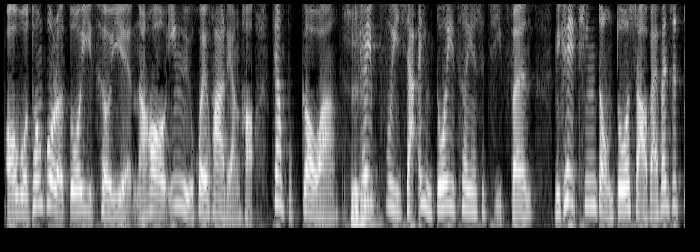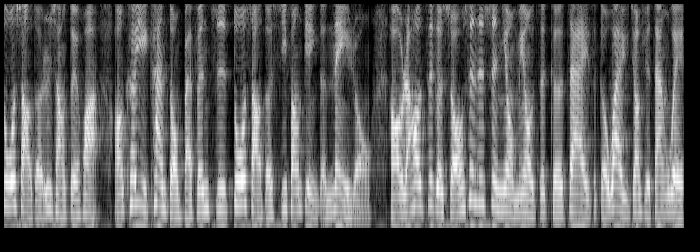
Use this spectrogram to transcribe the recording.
哦，我通过了多益测验，然后英语绘画良好。”这样不够啊，你可以附一下。哎，你多益测验是几分？你可以听懂多少百分之多少的日常对话？哦，可以看懂百分之多少的西方电影的内容？好，然后这个时候，甚至是你有没有这个在这个外语教学单位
